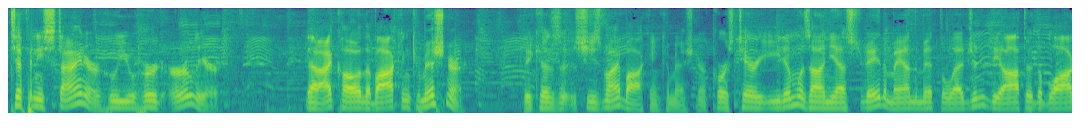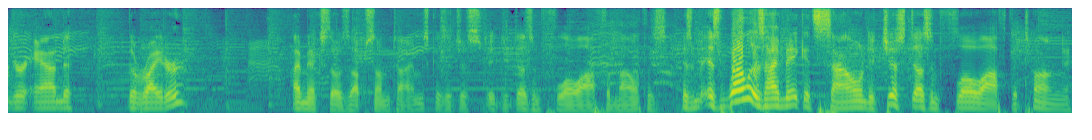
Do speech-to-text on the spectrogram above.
Tiffany Steiner, who you heard earlier, that I call the Bakken Commissioner because she's my Bakken Commissioner. Of course, Terry Etam was on yesterday, the man, the myth, the legend, the author, the blogger, and the writer. I mix those up sometimes because it just it, it doesn't flow off the mouth as, as as well as I make it sound. It just doesn't flow off the tongue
